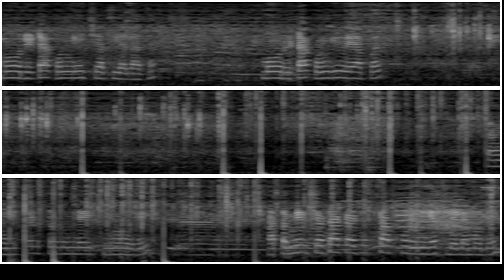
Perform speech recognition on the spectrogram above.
मोहरी टाकून घ्यायची आपल्याला आता. मोहरी टाकून घेऊया आपण. चांगली तडतडून द्यायची मोहरी. आता मिरच्या टाकायच्या काप करून घेतलेल्या मधून.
